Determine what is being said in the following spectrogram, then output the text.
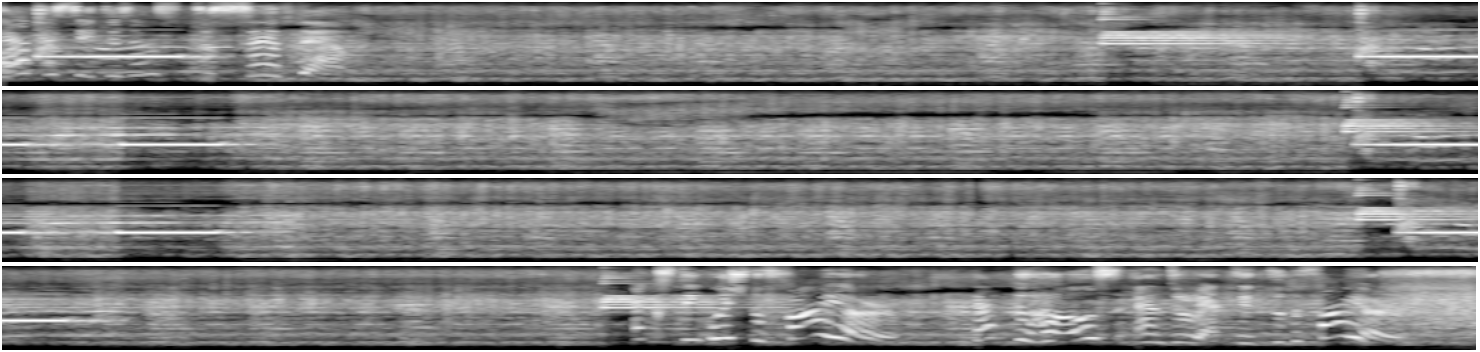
Get the citizens to save them. Extinguish the fire. Hose and directed to the fire.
